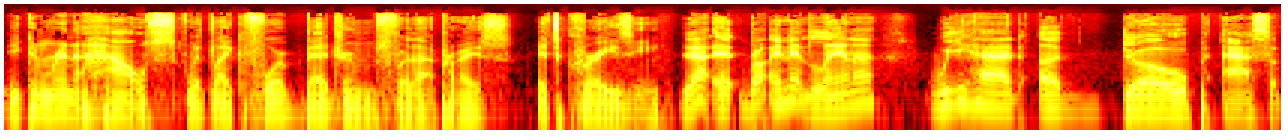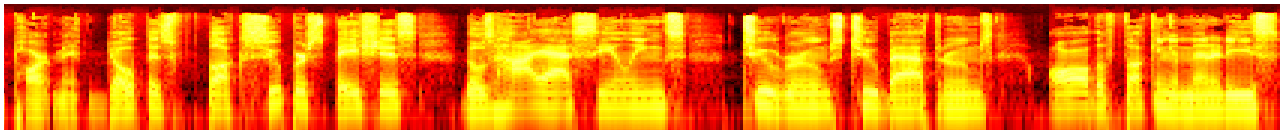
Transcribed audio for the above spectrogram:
You can rent a house with like four bedrooms for that price. It's crazy. Yeah, it, bro. In Atlanta, we had a dope ass apartment. Dope as fuck. Super spacious. Those high ass ceilings. Two rooms, two bathrooms. All the fucking amenities.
